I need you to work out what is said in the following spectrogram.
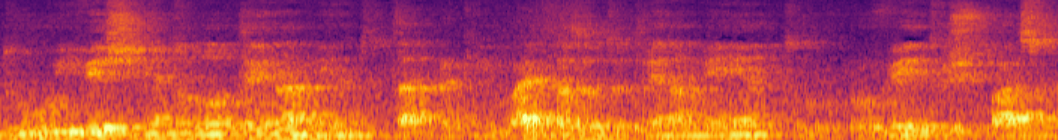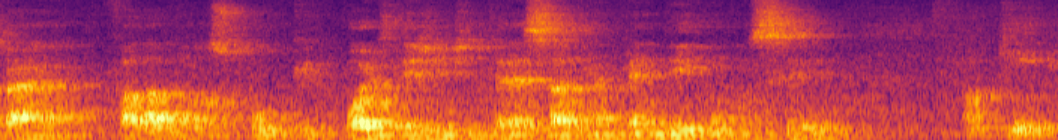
do investimento no treinamento, tá? Para quem vai fazer o seu treinamento, aproveita o espaço para falar para o nosso público que pode ter gente interessada em aprender com você. Ok.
